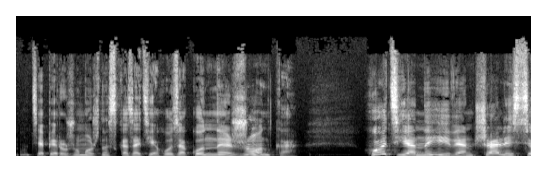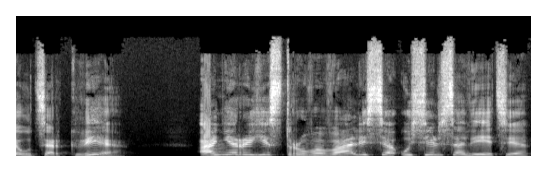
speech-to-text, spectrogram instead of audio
ну, цяпер ужо можна сказаць яго законная жонка, Хоць яны і вянчаліся ў царкве, а не рэгістраваліся ў сельсавеце,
